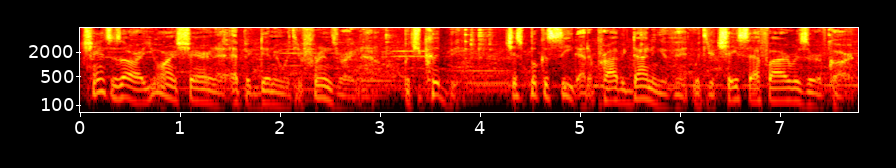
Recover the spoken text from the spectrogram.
Chances are you aren't sharing an epic dinner with your friends right now, but you could be. Just book a seat at a private dining event with your Chase Sapphire Reserve card.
